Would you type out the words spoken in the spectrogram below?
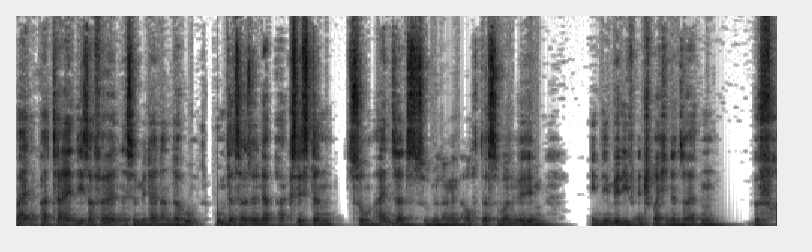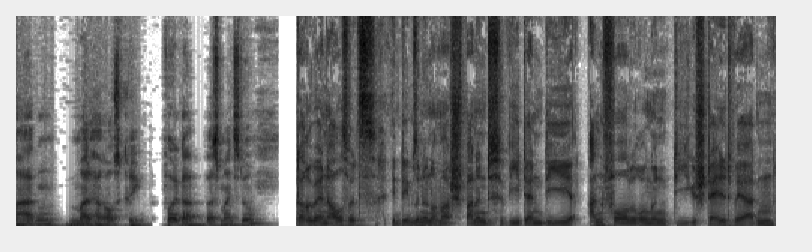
beiden Parteien dieser Verhältnisse miteinander um, um das also in der Praxis dann zum Einsatz zu gelangen. Auch das wollen wir eben, indem wir die entsprechenden Seiten befragen, mal herauskriegen. Volker, was meinst du? Darüber hinaus wird es in dem Sinne nochmal spannend, wie denn die Anforderungen, die gestellt werden,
